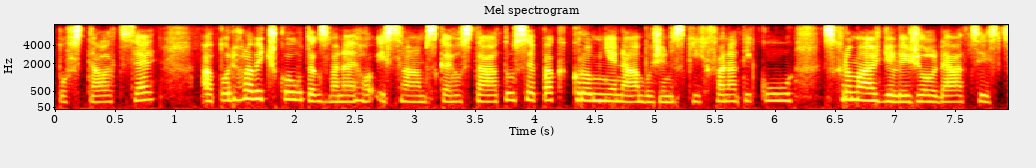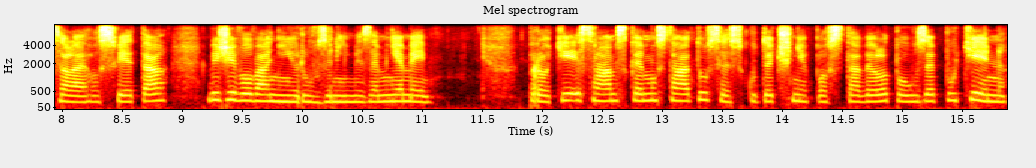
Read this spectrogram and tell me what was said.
povstalce a pod hlavičkou tzv. islámského státu se pak kromě náboženských fanatiků schromáždili žoldáci z celého světa, vyživovaní různými zeměmi. Proti islámskému státu se skutečně postavil pouze Putin,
